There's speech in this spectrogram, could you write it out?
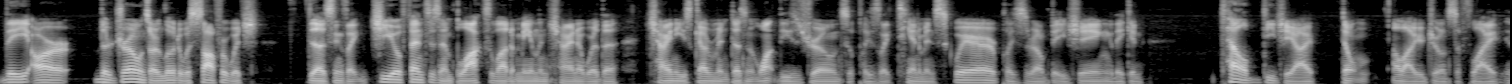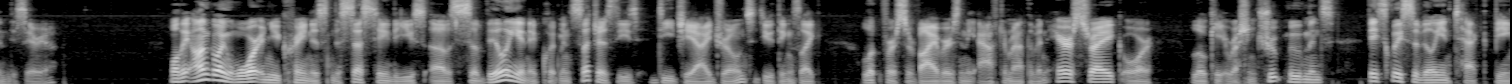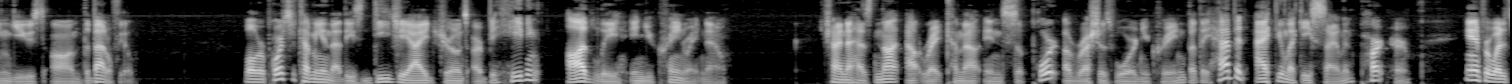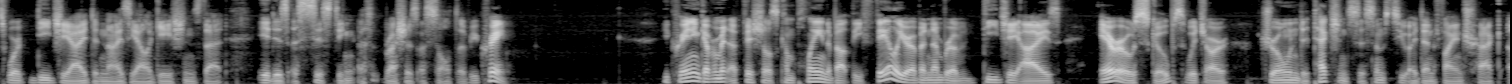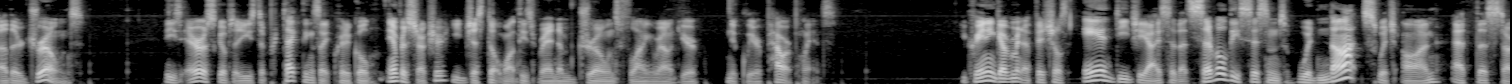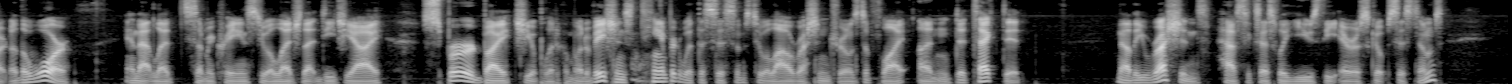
They are their drones are loaded with software which does things like geofences and blocks a lot of mainland China where the Chinese government doesn't want these drones. So places like Tiananmen Square, places around Beijing, they can tell DJI don't allow your drones to fly in this area. While the ongoing war in Ukraine is necessitating the use of civilian equipment such as these DJI drones to do things like look for survivors in the aftermath of an airstrike or locate Russian troop movements, basically civilian tech being used on the battlefield. While reports are coming in that these DJI drones are behaving oddly in Ukraine right now, China has not outright come out in support of Russia's war in Ukraine, but they have been acting like a silent partner. And for what it's worth, DJI denies the allegations that it is assisting Russia's assault of Ukraine. Ukrainian government officials complain about the failure of a number of DJI's aeroscopes, which are drone detection systems to identify and track other drones. These aeroscopes are used to protect things like critical infrastructure. You just don't want these random drones flying around your nuclear power plants. Ukrainian government officials and DJI said that several of these systems would not switch on at the start of the war, and that led some Ukrainians to allege that DJI, spurred by geopolitical motivations, tampered with the systems to allow Russian drones to fly undetected. Now, the Russians have successfully used the aeroscope systems,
